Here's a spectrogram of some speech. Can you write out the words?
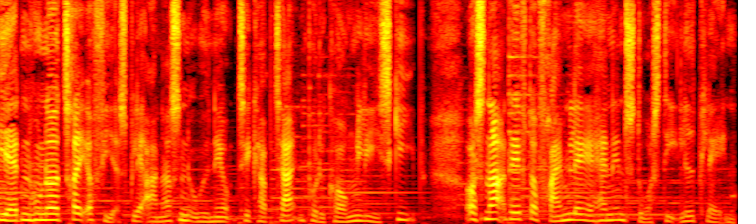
I 1883 blev Andersen udnævnt til kaptajn på det kongelige skib, og snart efter fremlagde han en storstilet plan.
